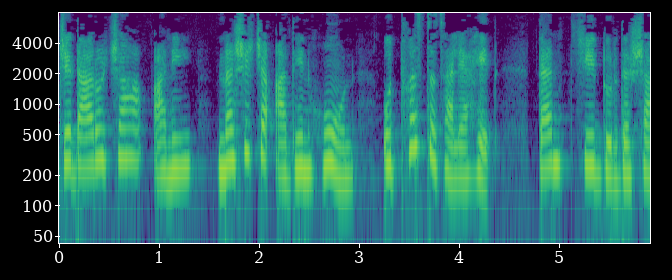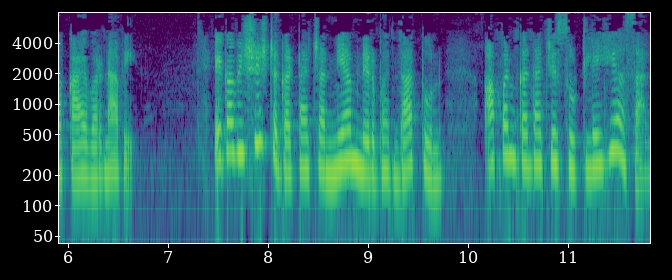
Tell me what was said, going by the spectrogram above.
जे दारूच्या आणि नशेच्या अधीन होऊन उद्ध्वस्त झाले आहेत त्यांची दुर्दशा काय वर्णावी? एका विशिष्ट गटाच्या नियम निर्बंधातून आपण कदाचित सुटलेही असाल.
